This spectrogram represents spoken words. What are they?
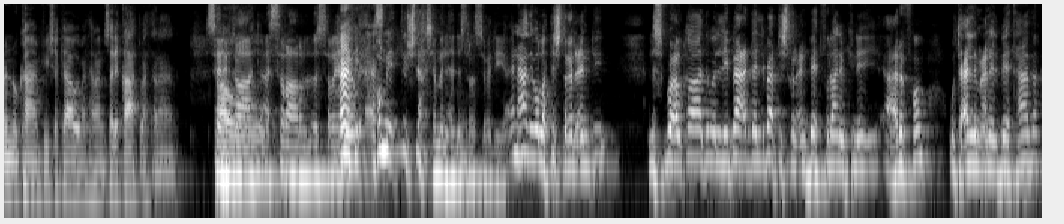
إنه كان في شكاوي مثلا سرقات مثلا سرقات أسرار الأسرة. يعني ما في أس... هم إيش تخشى منها الأسرة السعودية؟ إن هذه والله تشتغل عندي الأسبوع القادم اللي بعده اللي بعد تشتغل عند بيت فلان يمكن أعرفهم. وتعلم عن البيت هذا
